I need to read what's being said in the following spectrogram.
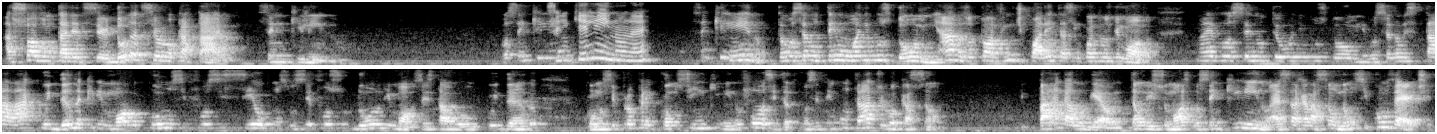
a sua vontade é de ser dono ou de ser locatário, ser inquilino. Você é inquilino. Ser inquilino, né? Você é inquilino. Então você não tem o ânimos domini. Ah, mas eu estou há 20, 40, 50 anos de imóvel. Mas você não tem o ânimos domini. Você não está lá cuidando daquele imóvel como se fosse seu, como se você fosse o dono do imóvel. Você está cuidando como se, como se inquilino fosse, tanto que você tem contrato de locação e paga aluguel. Então, isso mostra que você é inquilino. Essa relação não se converte.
